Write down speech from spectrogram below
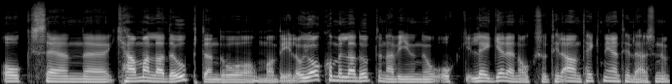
och sen eh, kan man ladda upp den då om man vill. Och jag kommer ladda upp den här videon nu och lägga den också till anteckningar till det här, så du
